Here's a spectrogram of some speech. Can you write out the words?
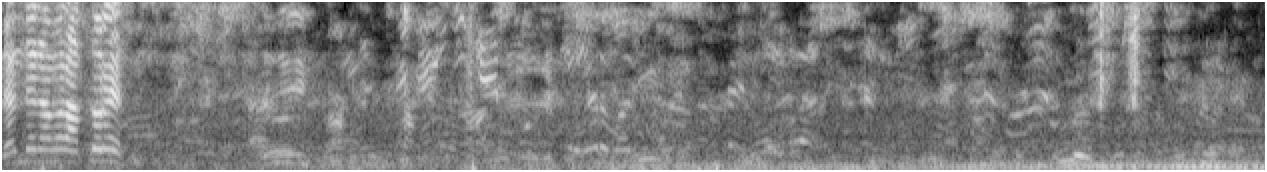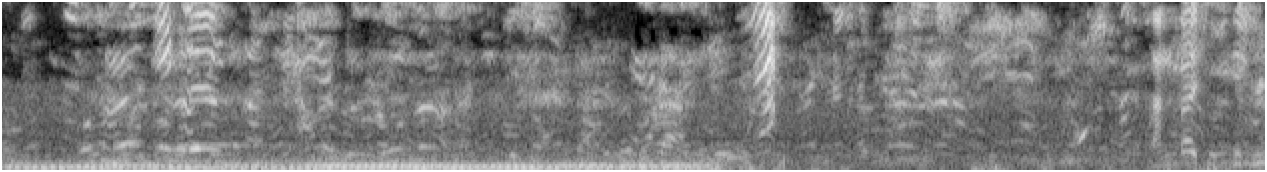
দেন দেন আমার আত্মরের Dann bei Entschuldigung.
